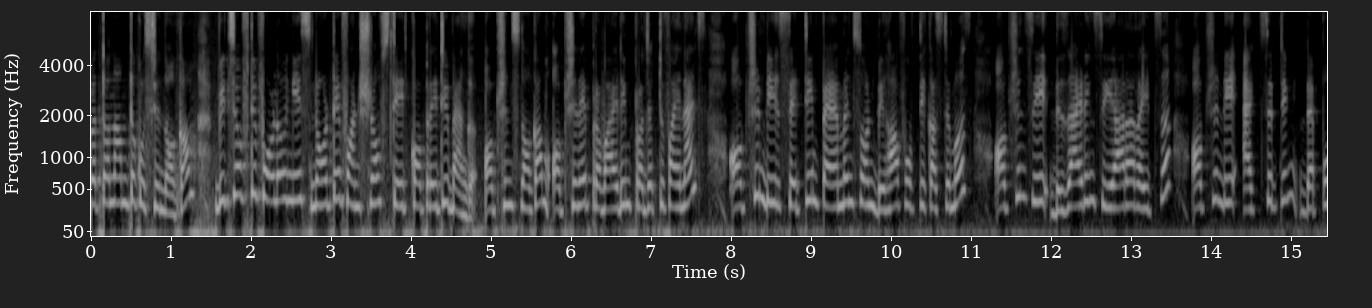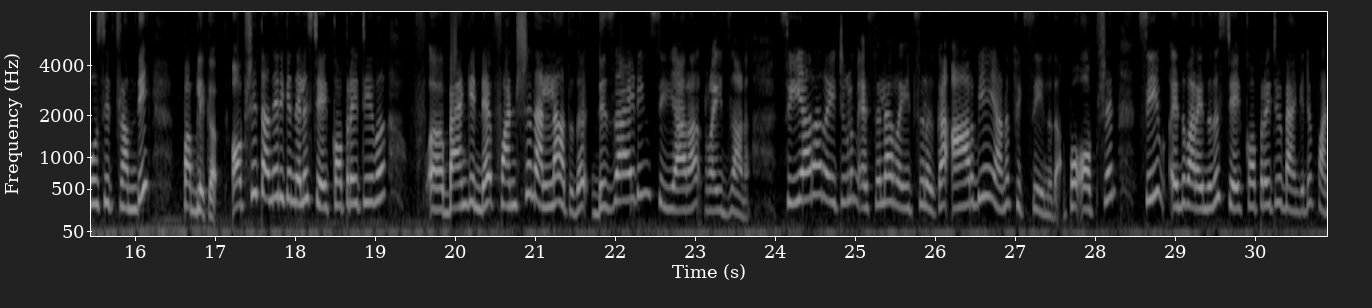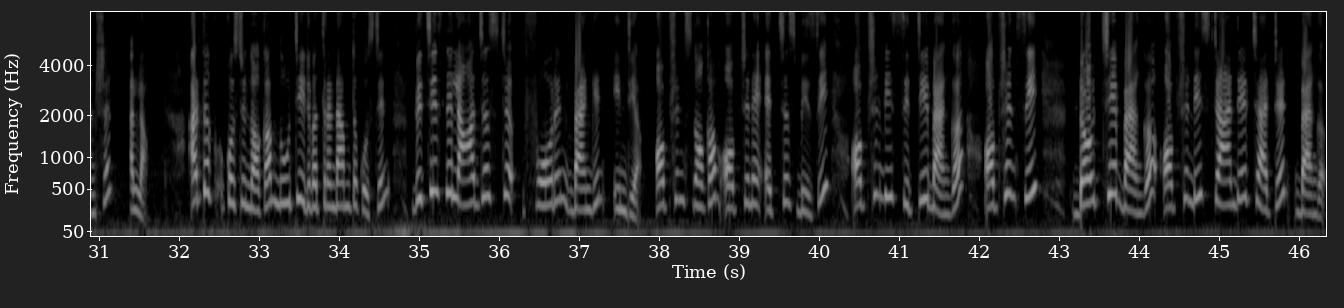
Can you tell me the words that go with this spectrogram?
ഇരുപത്തൊന്നാമത്തെ question നോക്കാം which of the following is not a function of state cooperative bank options നോക്കാം option A providing project finance option B setting payments on behalf of the customers option C deciding C R R rates option D accepting deposit from the public option തന്നിരിക്കുന്നതിൽ state cooperative ബാങ്കിൻ്റെ uh, function അല്ലാത്തത് deciding C R R rates ആണ് C R R റേറ്റുകളും S L R റേറ്റ്സിലൊക്കെ R B I ആണ് fix ചെയ്യുന്നത് അപ്പോൾ option C എന്ന് പറയുന്നത് സ്റ്റേറ്റ് കോപ്പറേറ്റീവ് ബാങ്കിൻ്റെ ഫങ്ഷൻ അല്ല അടുത്ത ക്വസ്റ്റ്യൻ നോക്കാം നൂറ്റി ഇരുപത്തിരണ്ടാമത്തെ question which is the largest foreign bank in India options നോക്കാം option A H S B C option B Citi bank option C Deutsche bank option D Standard ചാറ്റേഡ് bank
